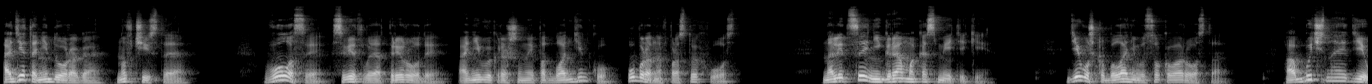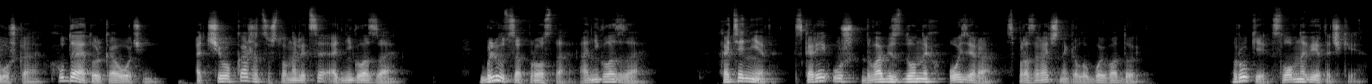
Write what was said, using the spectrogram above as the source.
Одета недорого, но в чистое. Волосы, светлые от природы, они выкрашенные под блондинку, убраны в простой хвост. На лице ни грамма косметики. Девушка была невысокого роста. Обычная девушка, худая только очень, отчего кажется, что на лице одни глаза. Блюдца просто, а не глаза. Хотя нет, скорее уж два бездонных озера с прозрачной голубой водой. Руки словно веточки.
